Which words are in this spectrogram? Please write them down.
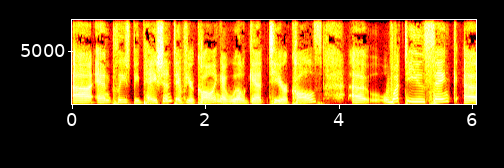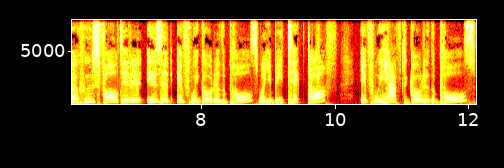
Uh, and please be patient if you're calling. I will get to your calls. Uh, what do you think? Uh, whose fault is it if we go to the polls? Will you be ticked off? If we have to go to the polls.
